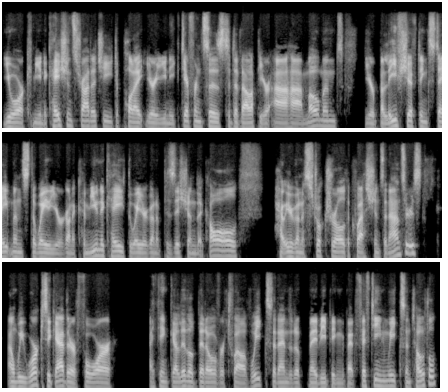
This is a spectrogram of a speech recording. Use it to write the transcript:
your communication strategy, to pull out your unique differences, to develop your aha moment, your belief shifting statements, the way you're going to communicate, the way you're going to position the call, how you're going to structure all the questions and answers. And we work together for, I think, a little bit over 12 weeks. It ended up maybe being about 15 weeks in total.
